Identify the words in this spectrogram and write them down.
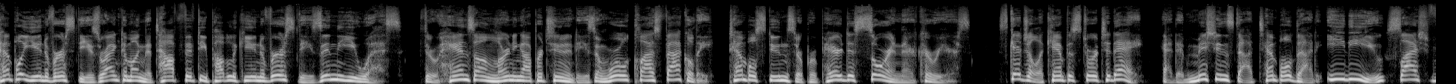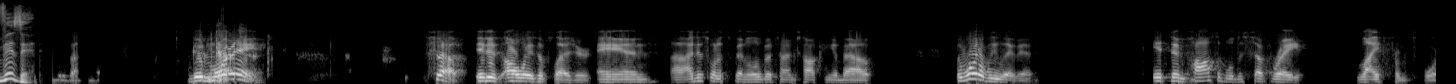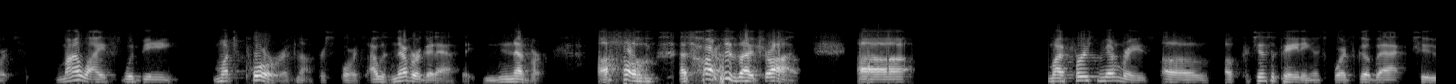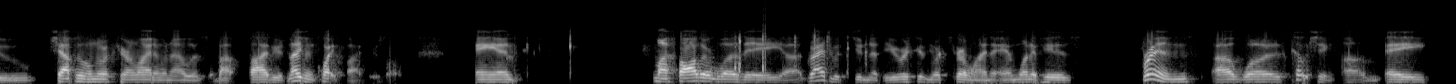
Temple University is ranked among the top 50 public universities in the U.S. Through hands on learning opportunities and world class faculty, Temple students are prepared to soar in their careers. Schedule a campus tour today at admissions.temple.edu/slash visit. Good morning. So, it is always a pleasure, and uh, I just want to spend a little bit of time talking about the world we live in. It's impossible to separate life from sports. My life would be much poorer if not for sports. I was never a good athlete, never. Um, as hard as I tried. Uh, my first memories of, of participating in sports go back to Chapel Hill, North Carolina, when I was about five years, not even quite five years old. And my father was a uh, graduate student at the University of North Carolina, and one of his friends uh, was coaching um, a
